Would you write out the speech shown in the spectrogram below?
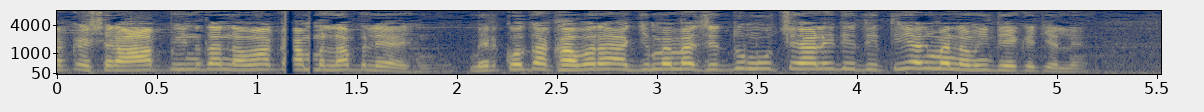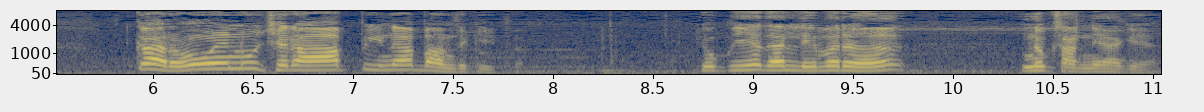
ਆ ਸ਼ਰਾਬ ਪੀਣ ਦਾ ਨਵਾਂ ਕੰਮ ਲੱਭ ਲਿਆ ਇਹਨੂੰ। ਮੇਰੇ ਕੋਲ ਤਾਂ ਖਬਰ ਹੈ ਅੱਜ ਮੈਂ ਮੈਂ ਸਿੱਧੂ ਮੂਸੇ ਵਾਲੀ ਦੀ ਦਿੱਤੀ ਅੱਜ ਮੈਂ ਨਵੀਂ ਦੇ ਕੇ ਚੱਲਿਆ। ਘਰੋਂ ਇਹਨੂੰ ਸ਼ਰਾਬ ਪੀਣਾ ਬੰਦ ਕੀਤਾ, ਕਿਉਂਕਿ ਇਹਦਾ ਲਿਵਰ ਨੁਕਸਾਨਿਆ ਗਿਆ।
